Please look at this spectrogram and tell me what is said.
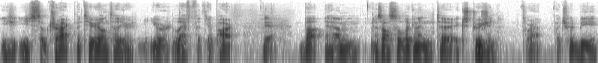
you, you subtract material until you're you're left with your part. Yeah. But um, I was also looking into extrusion for it, which would be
